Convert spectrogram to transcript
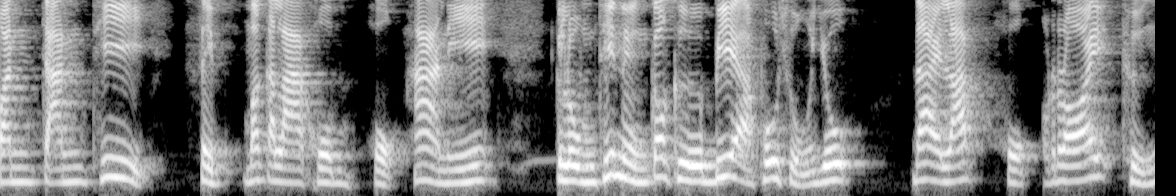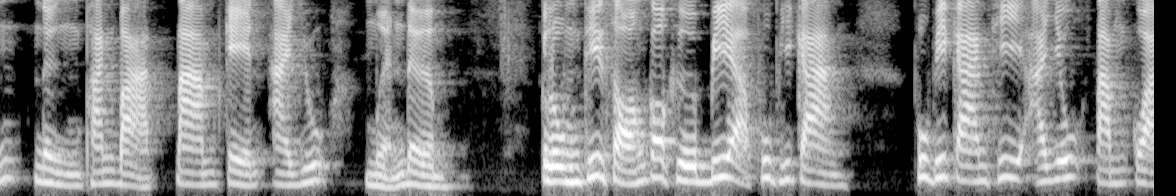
วันจันทร์ที่ 10 มกราคม 65 นี้ กลุ่มที่ 1 ก็คือเบี้ยผู้สูงอายุได้รับ 600 ถึง 1,000 บาทตามเกณฑ์อายุเหมือนเดิม กลุ่มที่ 2 ก็คือเบี้ยผู้พิการ ผู้พิการที่อายุต่ำกว่า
